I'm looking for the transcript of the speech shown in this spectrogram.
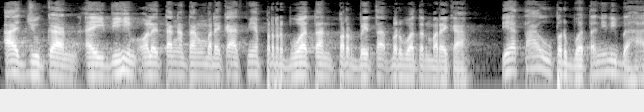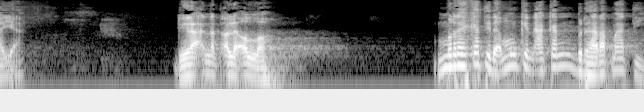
ajukan aidihim oleh tangan-tangan mereka artinya perbuatan perbeta perbuatan mereka. Dia tahu perbuatan ini bahaya. Dilaknat oleh Allah. Mereka tidak mungkin akan berharap mati.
